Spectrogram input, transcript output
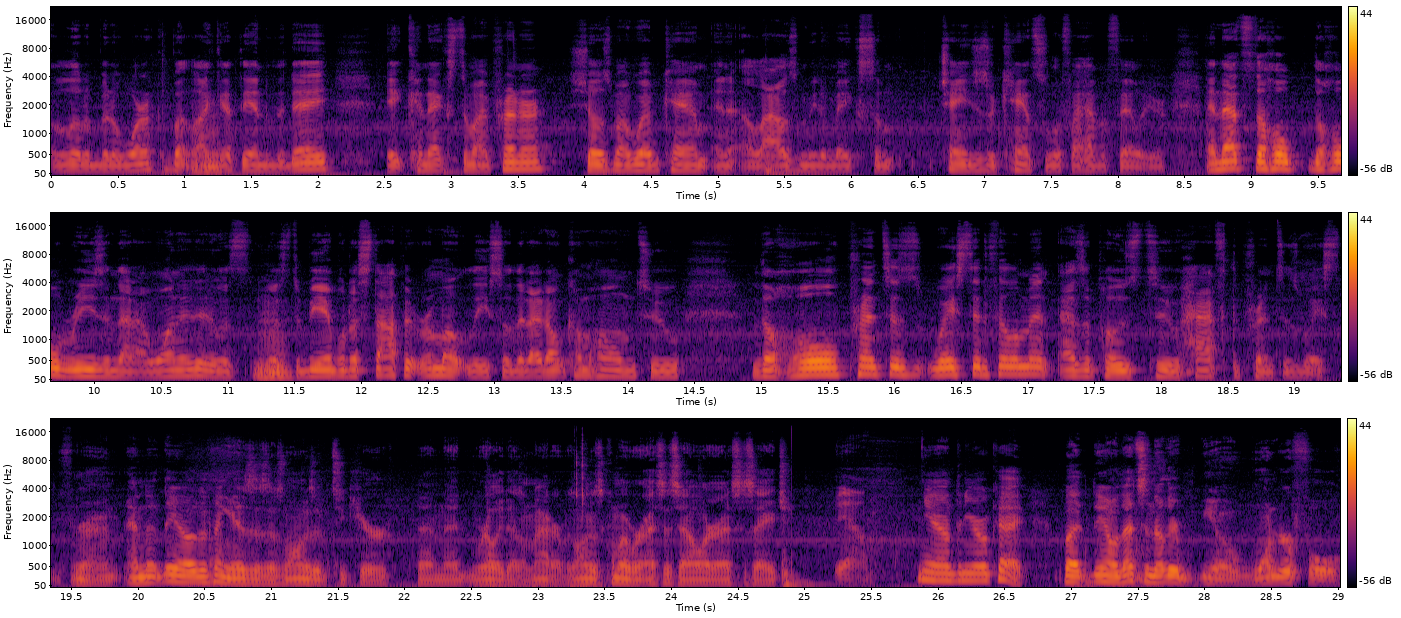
a little bit of work. But like Mhm. at the end of the day, it connects to my printer, shows my webcam, and it allows me to make some changes or cancel if I have a failure. And that's the whole the whole reason that I wanted it was was Mhm. to be able to stop it remotely so that I don't come home to the whole print is wasted filament as opposed to half the print is wasted filament. Right, and the, you know the thing is, is as long as it's secure, then it really doesn't matter. As long as it's come over SSL or SSH, Yeah. you know, then you're okay. But you know, that's another you know wonderful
